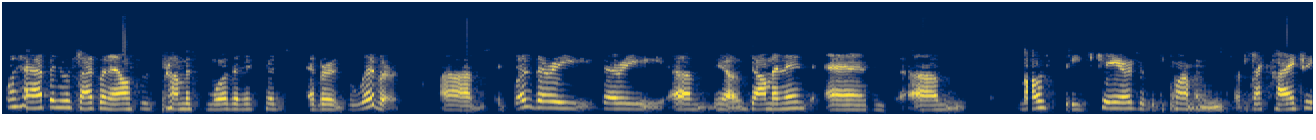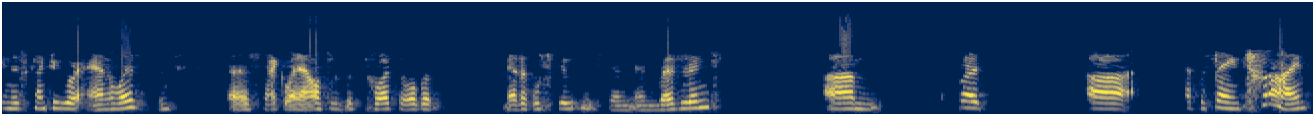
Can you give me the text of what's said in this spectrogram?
what happened was psychoanalysis promised more than it could ever deliver. Um, it was very, very, um, you know, dominant and, um, most the chairs of the Department of Psychiatry in this country were analysts and uh, psychoanalysis was taught to all the medical students and, and residents. Um, but uh, at the same time,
